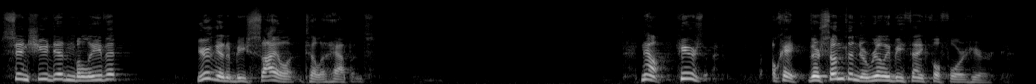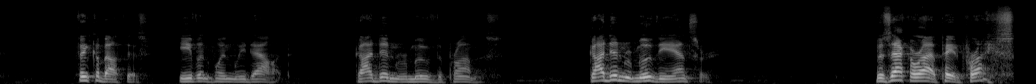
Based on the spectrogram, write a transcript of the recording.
since you didn't believe it, you're going to be silent until it happens. Now, here's okay, there's something to really be thankful for here. Think about this. Even when we doubt, God didn't remove the promise, God didn't remove the answer. But Zechariah paid a price,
